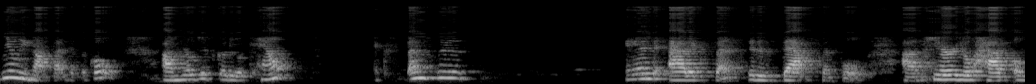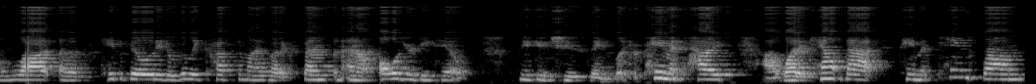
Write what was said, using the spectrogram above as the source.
really not that difficult. Um, you'll just go to Accounts, Expenses, and Add Expense. It is that simple. Um, here you'll have a lot of capability to really customize that expense and enter all of your details. So you can choose things like your payment type, uh, what account that payment came from,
